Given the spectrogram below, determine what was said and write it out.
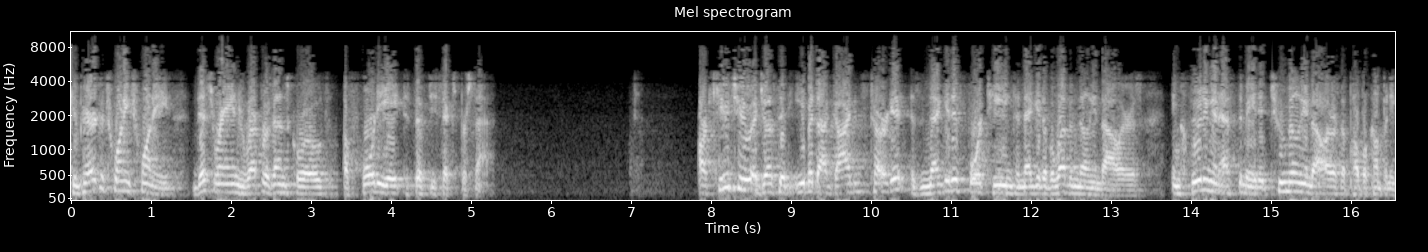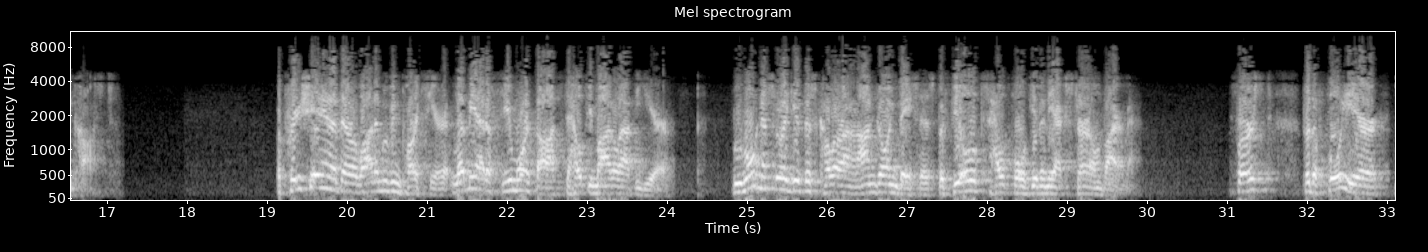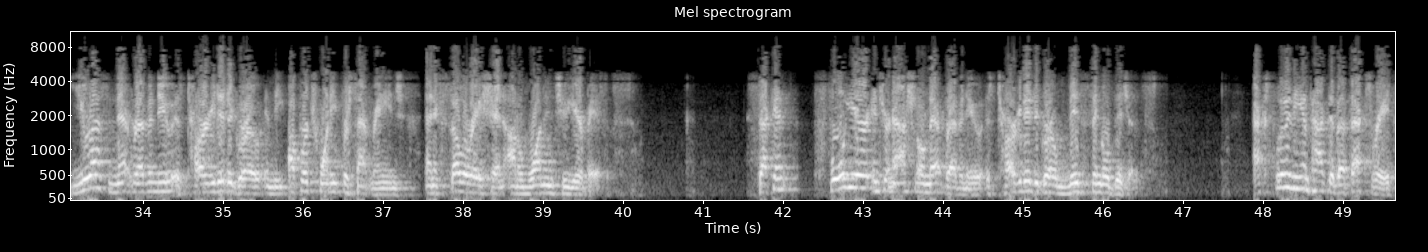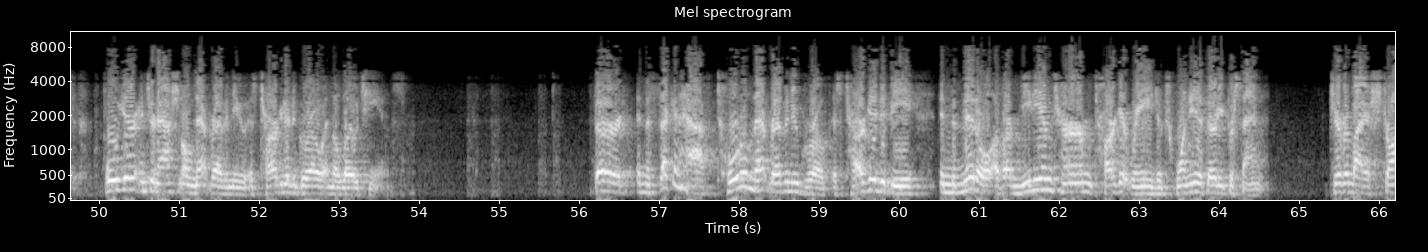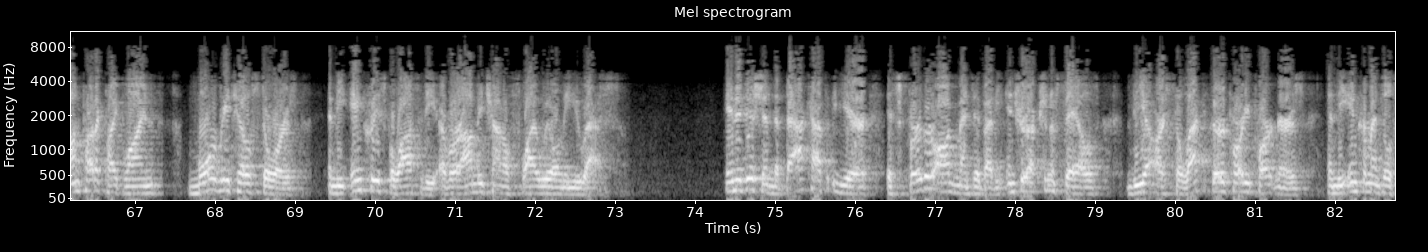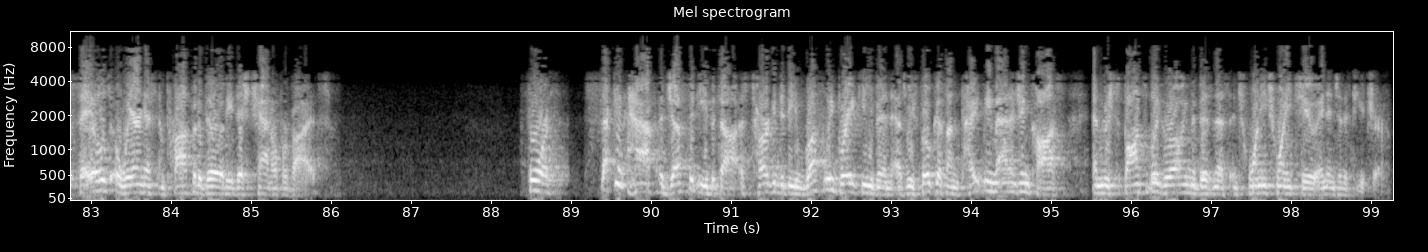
Compared to 2020, this range represents growth of 48%-56%. Our Q2 adjusted EBITDA guidance target is -$14 million to -$11 million, including an estimated $2 million of public company costs. Appreciating that there are a lot of moving parts here, let me add a few more thoughts to help you model out the year. We won't necessarily give this color on an ongoing basis, but feel it's helpful given the external environment. First, for the full year, U.S. net revenue is targeted to grow in the upper 20% range, an acceleration on a one and two-year basis. Second, full-year international net revenue is targeted to grow mid-single digits. Excluding the impact of FX rates, full-year international net revenue is targeted to grow in the low teens. Third, in the second half, total net revenue growth is targeted to be in the middle of our medium-term target range of 20%-30%, driven by a strong product pipeline, more retail stores, and the increased velocity of our omni-channel flywheel in the U.S. In addition, the back half of the year is further augmented by the introduction of sales via our select third-party partners and the incremental sales awareness and profitability this channel provides. Fourth, second half adjusted EBITDA is targeted to be roughly break even as we focus on tightly managing costs and responsibly growing the business in 2022 and into the future.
